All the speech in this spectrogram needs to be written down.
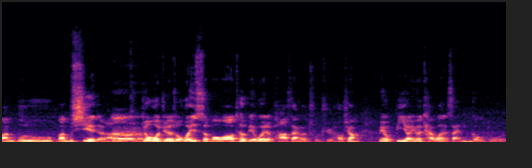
蛮不蛮不屑的啦。嗯。就我觉得说，为什么我要特别为了爬山而出去？好像。没有必要，因为台湾的山已经够多了。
